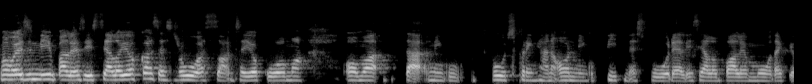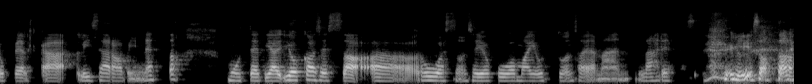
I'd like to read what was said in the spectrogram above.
mä, voisin niin paljon, siis siellä on jokaisessa ruoassa on se joku oma, oma tää, niin kuin Foodspringhän on niin kuin fitness food, eli siellä on paljon muutakin kuin pelkkää lisäravinnetta. Mutta ja jokaisessa äh, ruoassa on se joku oma juttuunsa ja mä en lähde yli sata,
